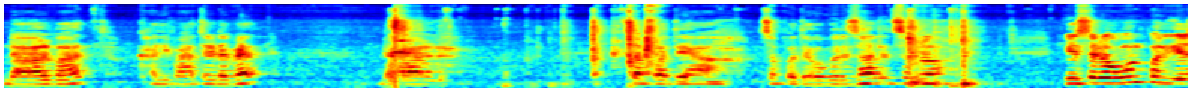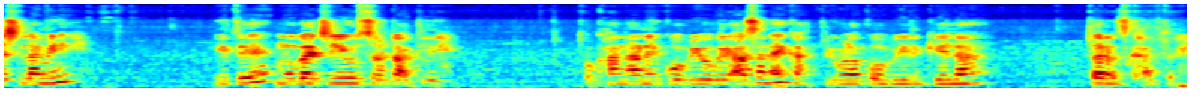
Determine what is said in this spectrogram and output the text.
डाळ भात खाली भात आहे डब्यात. डाळ चपात्या चपात्या वगैरे झालेत सगळं. हे सगळं होऊन पण यशला मी इथे मुगाची उसळ टाकली. तो खाणार नाही कोबी वगैरे असा नाही खात. पिवळा कोबी केला तरच खातोय.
